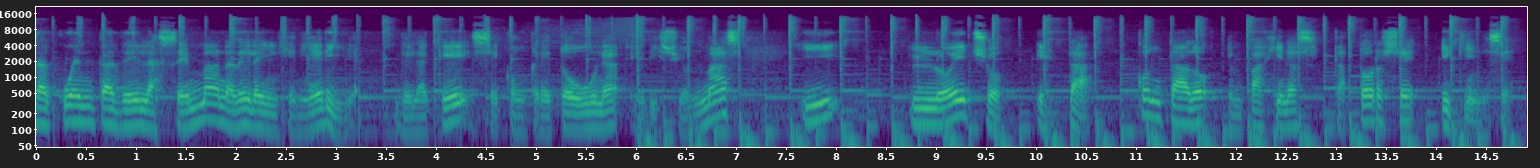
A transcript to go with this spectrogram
da cuenta de la Semana de la Ingeniería, de la que se concretó una edición más y lo hecho está contado en páginas 14 y 15.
